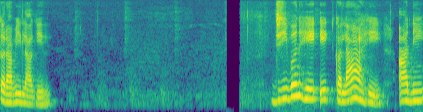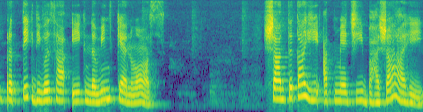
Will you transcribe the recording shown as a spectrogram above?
करावी लागेल. जीवन हे एक कला आहे आणि प्रत्येक दिवस हा एक नवीन कॅनव्हास. शांतता ही आत्म्याची भाषा आहे.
